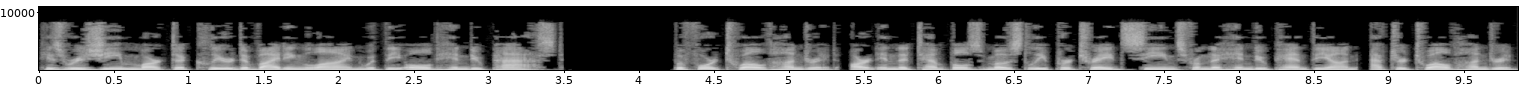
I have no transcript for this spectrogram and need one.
His regime marked a clear dividing line with the old Hindu past. Before 1200, art in the temples mostly portrayed scenes from the Hindu pantheon. After 1200,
